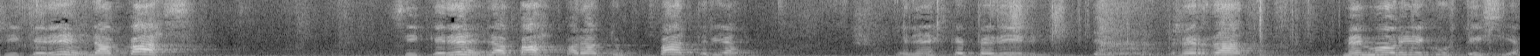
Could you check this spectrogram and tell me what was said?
si querés la paz, si querés la paz para tu patria, tenés que pedir verdad, memoria y justicia.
